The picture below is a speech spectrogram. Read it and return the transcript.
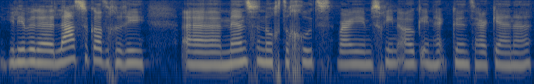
Jullie hebben de laatste categorie uh, mensen nog te goed, waar je je misschien ook in kunt herkennen.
